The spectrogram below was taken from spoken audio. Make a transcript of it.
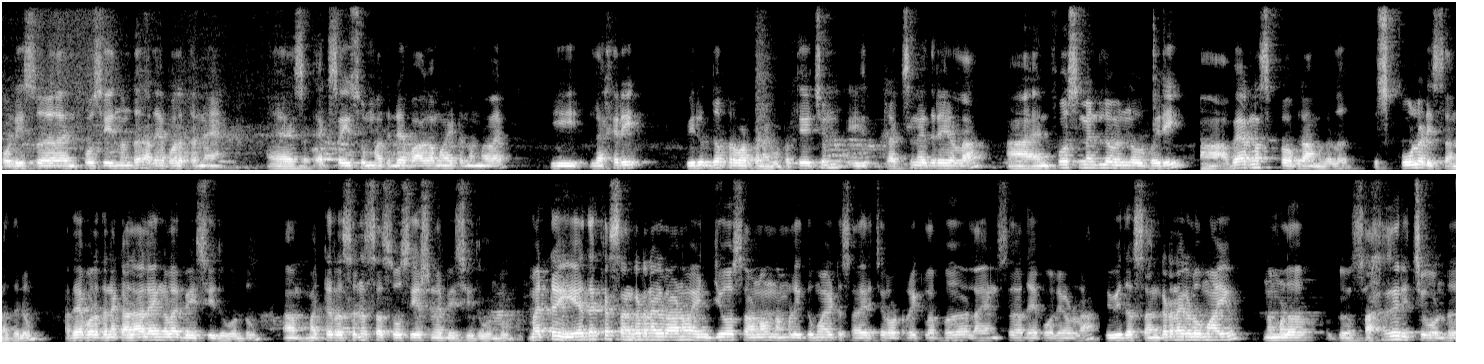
പോലീസ് എൻഫോഴ്സ് ചെയ്യുന്നുണ്ട്. അതേപോലെ തന്നെ എക്സൈസും അതിന്റെ ഭാഗമായിട്ട് നമ്മളെ ഈ ലഹരി വിരുദ്ധ പ്രവർത്തനങ്ങൾ പ്രത്യേകിച്ചും ഈ ഡ്രഗ്സിനെതിരെയുള്ള എൻഫോഴ്സ്മെന്റിലും എന്നുപരി അവയർനെസ് പ്രോഗ്രാമുകൾ സ്കൂൾ അടിസ്ഥാനത്തിലും അതേപോലെ തന്നെ കലാലയങ്ങളെ ബേസ് ചെയ്തുകൊണ്ടും മറ്റ് റെസിഡൻസ് അസോസിയേഷനെ ബേസ് ചെയ്തുകൊണ്ടും മറ്റ് ഏതൊക്കെ സംഘടനകളാണോ എൻ ജി ഒസ് ആണോ നമ്മൾ ഇതുമായിട്ട് സഹകരിച്ച റോട്ടറി ക്ലബ്ബ് ലയൻസ് അതേപോലെയുള്ള വിവിധ സംഘടനകളുമായും നമ്മൾ സഹകരിച്ചുകൊണ്ട്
